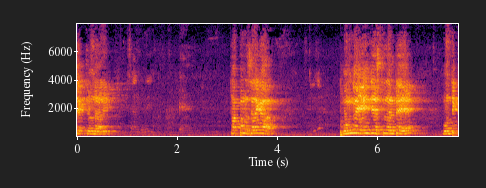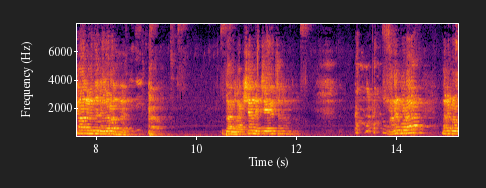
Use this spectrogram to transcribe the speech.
శక్తి ఉండాలి. తప్పనిసరిగా కొంగ ఏం చేస్తుందంటే ఒంటి కాలు మీద నిలబడుతుంది. దాని లక్ష్యాన్ని చేయించడానికి. మనం కూడా మరి మన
